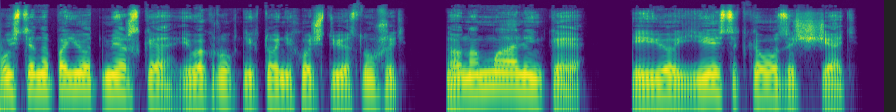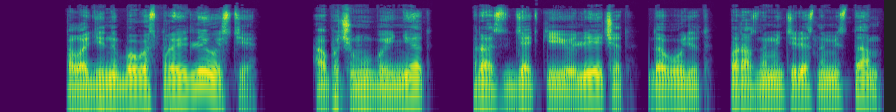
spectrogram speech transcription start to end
Пусть она поет мерзко, и вокруг никто не хочет ее слушать, но она маленькая, и ее есть от кого защищать. Паладины бога справедливости? А почему бы и нет, раз дядьки ее лечат, доводят по разным интересным местам,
